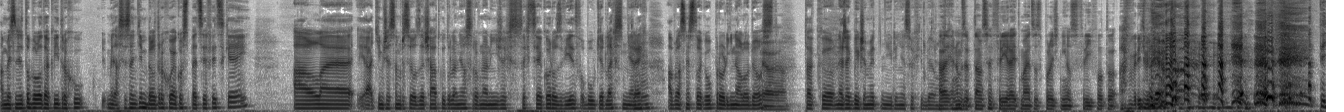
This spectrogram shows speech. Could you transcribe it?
A myslím, že to bylo takový trochu, asi jsem tím byl trochu jako specifický, ale já tím, že jsem prostě od začátku tohle měl srovnaný, že se chci jako rozvíjet v obou těchto směrech Mhm. a vlastně se to jako prolínalo dost, Jo, jo. Tak eh, neřekl bych, že mi nikdy něco chybělo. Ale jenom zeptám se, Freeride má něco společného s Free Photo a Free Video. Teď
